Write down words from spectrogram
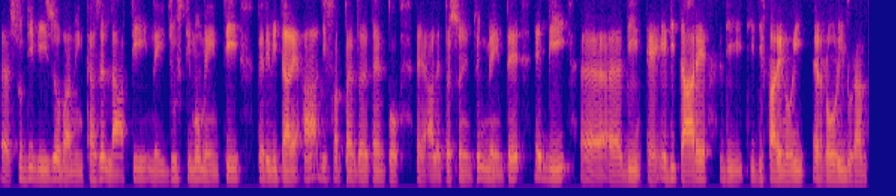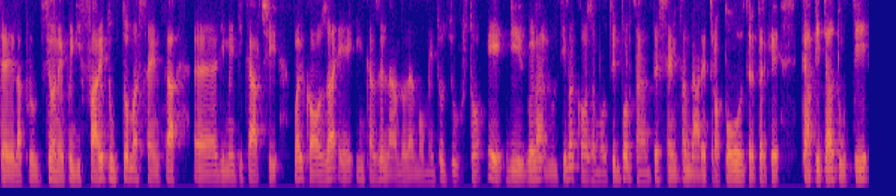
eh, suddiviso vanno incasellati nei giusti momenti per evitare A di far perdere tempo eh, alle persone intuimente e B eh, di evitare di, di, di, fare noi errori durante la produzione, quindi fare tutto ma senza dimenticarci qualcosa e incasellandole al momento giusto. E, virgola, l'ultima cosa molto importante, senza andare troppo oltre, perché capita a tutti,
